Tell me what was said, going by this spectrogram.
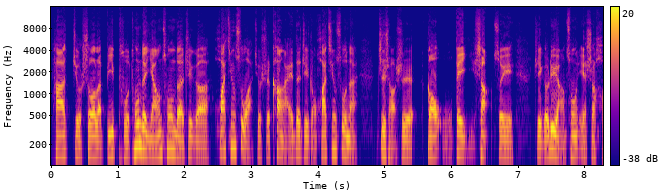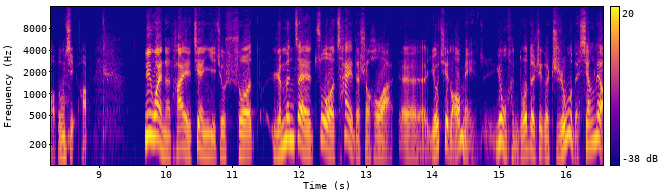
他就说了，比普通的洋葱的这个花青素啊，就是抗癌的这种花青素呢，至少是高五倍以上，所以这个绿洋葱也是好东西啊。另外呢，他也建议，就是说人们在做菜的时候啊，呃，尤其老美用很多的这个植物的香料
